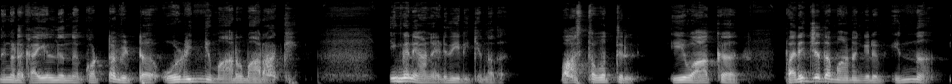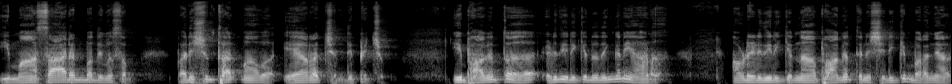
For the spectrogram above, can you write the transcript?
നിങ്ങളുടെ കയ്യിൽ നിന്ന് കൊട്ട വിട്ട് ഒഴിഞ്ഞു മാറുമാറാക്കി. ഇങ്ങനെയാണ് എഴുതിയിരിക്കുന്നത്. വാസ്തവത്തിൽ ഈ വാക്ക് പരിചിതമാണെങ്കിലും ഇന്ന് ഈ മാസാരംഭ ദിവസം പരിശുദ്ധാത്മാവ് ഏറെ ചിന്തിപ്പിച്ചു. ഈ ഭാഗത്ത് എഴുതിയിരിക്കുന്നത് ഇങ്ങനെയാണ്. അവിടെ എഴുതിയിരിക്കുന്ന ആ ഭാഗത്തിന് ശരിക്കും പറഞ്ഞാൽ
